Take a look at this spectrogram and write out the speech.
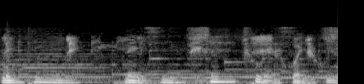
聆听你内心深处的回忆。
